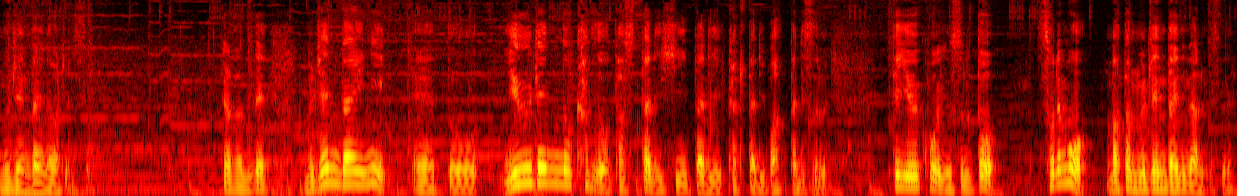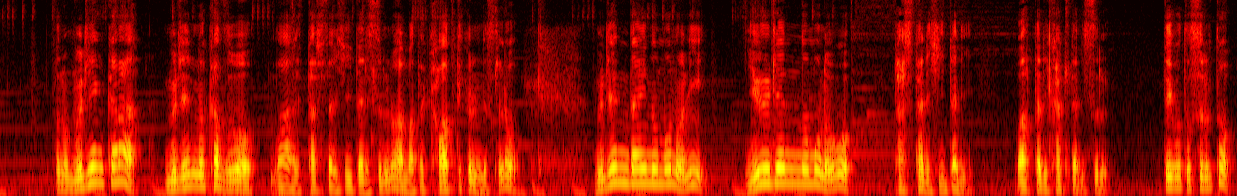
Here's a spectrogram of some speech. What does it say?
無限大なわけですよ。ってな感じで無限大に、えーと、有限の数を足したり引いたりかけたり割ったりするっていう行為をするとそれもまた無限大になるんですね。その無限から無限の数を、まあ、足したり引いたりするのはまた変わってくるんですけど無限大のものに有限のものを足したり引いたり割ったりかけたりするっていうことをすると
